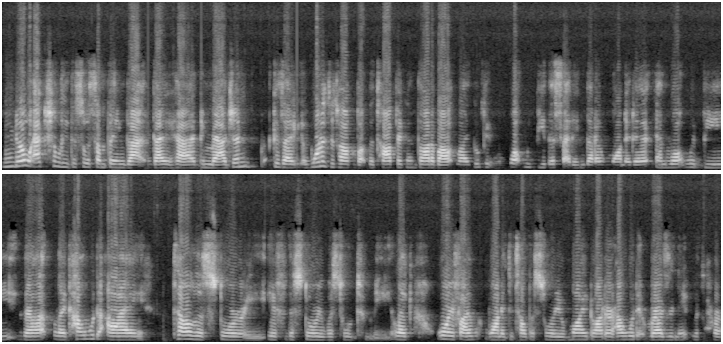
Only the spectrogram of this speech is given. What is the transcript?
No, actually, this was something that I had imagined because I wanted to talk about the topic and thought about like, okay, what would be the setting that I wanted it, and what would be the like, how would I tell the story if the story was told to me. Like or if i wanted to tell the story of my daughter how would it resonate with her?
